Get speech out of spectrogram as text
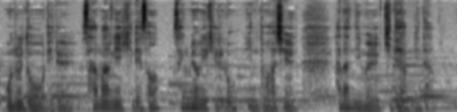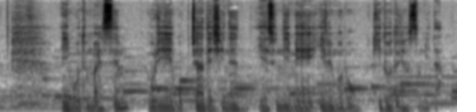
오늘도 우리를 사망의 길에서 생명의 길로 인도하실 하나님을 기대합니다. 이 모든 말씀 우리의 목자 되시는 예수님의 이름으로 기도드렸습니다.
